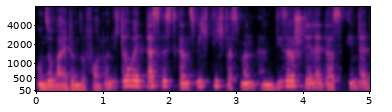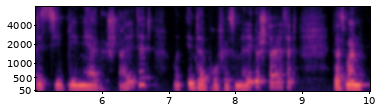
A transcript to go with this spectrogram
und so weiter und so fort. Und ich glaube, das ist ganz wichtig, dass man an dieser Stelle das interdisziplinär gestaltet und interprofessionell gestaltet, dass man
